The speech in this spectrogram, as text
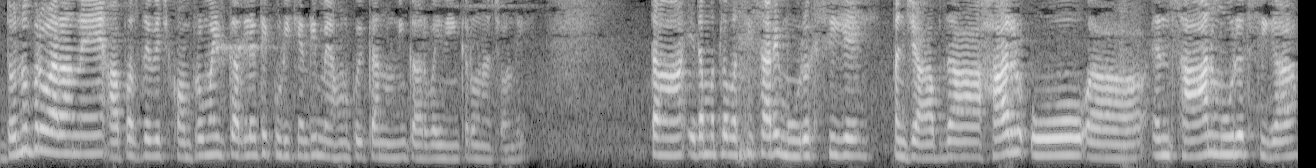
ਦੋਨੋਂ ਪਰਿਵਾਰਾਂ ਨੇ ਆਪਸ ਦੇ ਵਿੱਚ ਕੰਪਰੋਮਾਈਜ਼ ਕਰ ਲਿਆ ਤੇ ਕੁੜੀ ਕਹਿੰਦੀ, ਮੈਂ ਹੁਣ ਕੋਈ ਕਾਨੂੰਨੀ ਕਾਰਵਾਈ ਨਹੀਂ ਕਰਾਉਣਾ ਚਾਹੁੰਦੀ। ਤਾਂ ਇਹਦਾ ਮਤਲਬ ਅਸੀਂ ਸਾਰੇ ਮੂਰਖ ਸੀਗੇ। ਪੰਜਾਬ ਦਾ ਹਰ ਉਹ ਇਨਸਾਨ ਮੂਰਖ ਸੀਗਾ।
